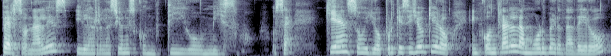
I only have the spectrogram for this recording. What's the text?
personales y las relaciones contigo mismo. O sea, ¿quién soy yo? Porque si yo quiero encontrar el amor verdadero,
